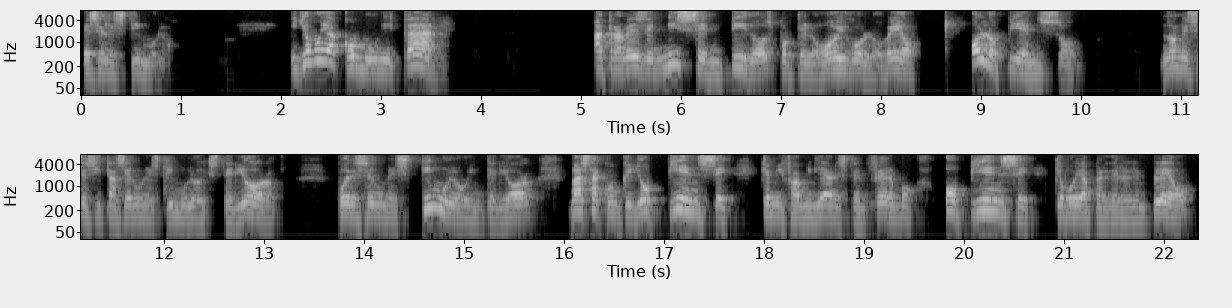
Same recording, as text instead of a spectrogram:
es el estímulo. Y yo voy a comunicar a través de mis sentidos, porque lo oigo, lo veo o lo pienso, no necesita ser un estímulo exterior, puede ser un estímulo interior, basta con que yo piense que mi familiar está enfermo o piense que voy a perder el empleo.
